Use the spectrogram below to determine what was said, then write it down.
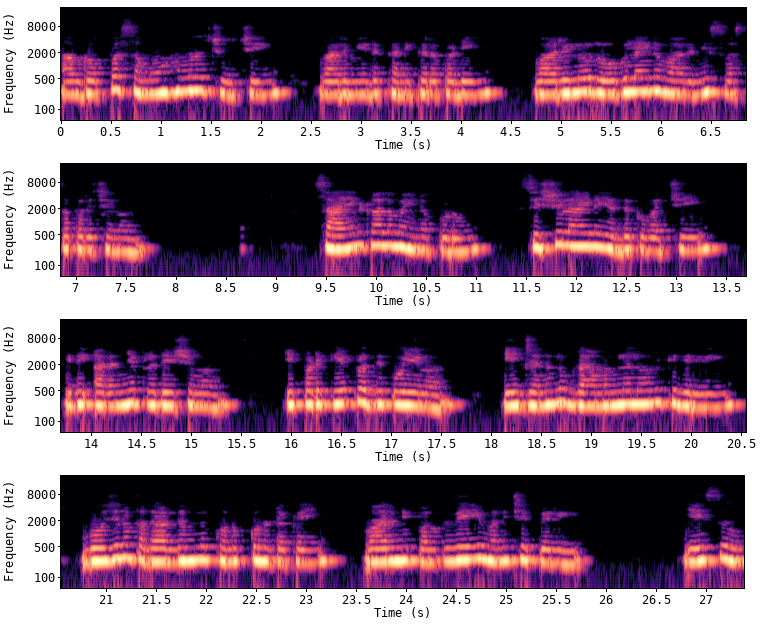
ఆ గొప్ప సమూహమును చూచి వారి మీద కనికరపడి వారిలో రోగులైన వారిని స్వస్థపరిచెను. సాయంకాలం అయినప్పుడు శిష్యులాయన యొద్దకు వచ్చి ఇది అరణ్య ప్రదేశము. ఇప్పటికే ప్రొద్దిపోయెను. ఈ జనులు గ్రామములలోనికి వెళ్ళి భోజన పదార్థములు కొనుక్కొనుటకై వారిని పంపివేయమని చెప్పిరి. యేసు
